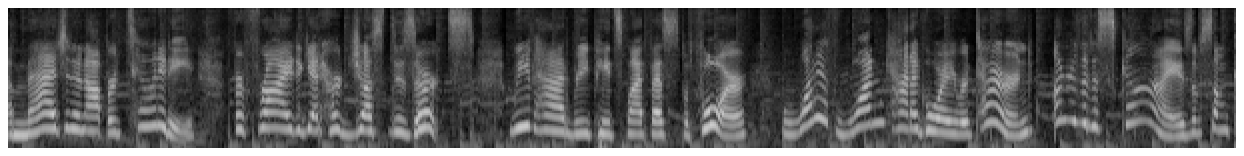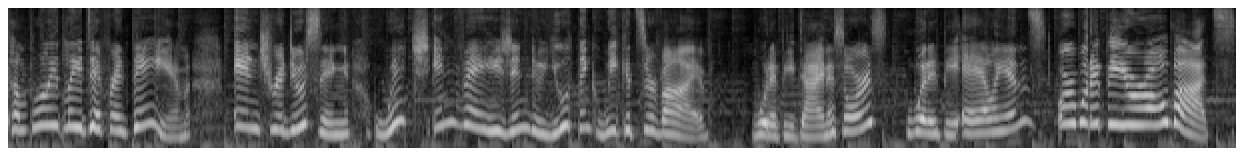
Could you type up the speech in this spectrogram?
Imagine an opportunity for Fry to get her just desserts. We've had repeat Splatfests before, but what if one category returned under the disguise of some completely different theme? Introducing which invasion do you think we could survive? Would it be dinosaurs? Would it be aliens? Or would it be robots?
